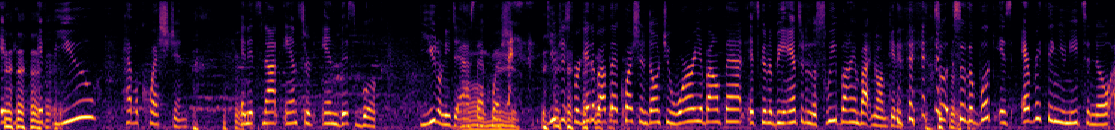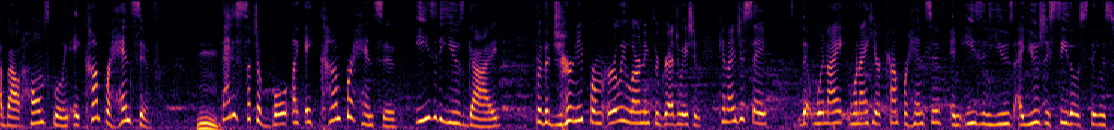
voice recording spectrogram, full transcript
if if you have a question and it's not answered in this book, you don't need to ask Oh, that question. you just forget about that question. Don't you worry about that. It's going to be answered in the sweet by and by. No, I'm kidding. so so the book is everything you need to know about homeschooling, a comprehensive. Hmm. That is such a bold, like a comprehensive, easy to use guide for the journey from early learning through graduation. Can I just say that when I when I hear comprehensive and easy to use, I usually see those things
